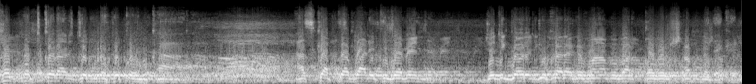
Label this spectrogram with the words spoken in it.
খেদমত করার জন্য হুকুম খা আজকে আপনার বাড়িতে যাবেন, যদি ঘরে ঢুকার আগে মা বাবার কবর সামনে দেখেন।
